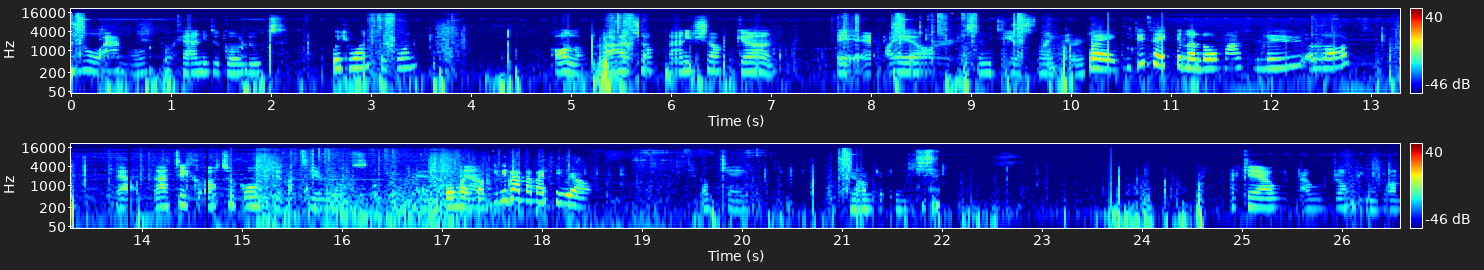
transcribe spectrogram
Have no ammo. Okay, I need to go loot. Which one? Which one? All of them. I have shot. I need shotgun. A- A- AR, SMG, sniper. Wait, did you take the Loma's loot a lot? Yeah, I take. I took all of the materials. And Oh my can't- god, give me back my material. Okay. No, I'm joking. Okay, I would. I will drop you one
